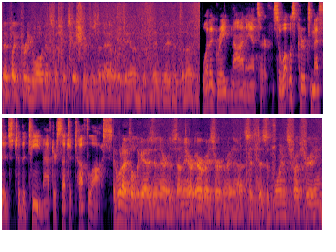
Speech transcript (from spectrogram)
They played pretty well against Michigan State, who just didn't have it at the end, but they, they did tonight. What a great non answer. So, what was Kirk's message to the team after such a tough loss? What I told the guys in there is, I mean, everybody's hurting right now. It's, it's disappointing. It's frustrating.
